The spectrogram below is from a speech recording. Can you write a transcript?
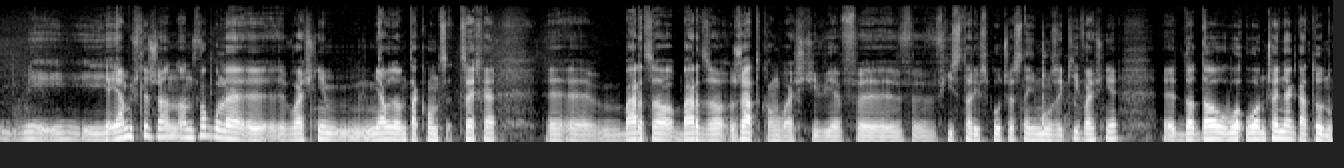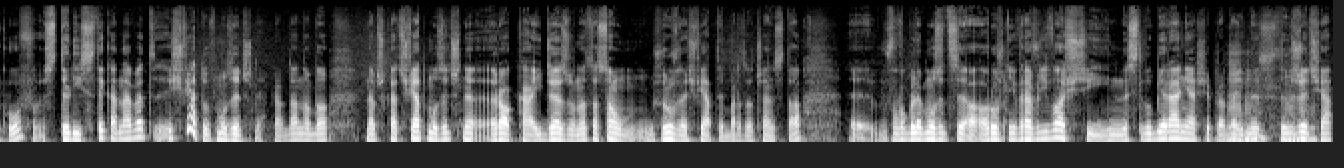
mi- ja- myślę, że on, on w ogóle y, właśnie miał tą taką ce- cechę y, y, bardzo, bardzo rzadką właściwie w, w, w historii współczesnej muzyki, właśnie y, do, do łączenia gatunków, stylistyka, nawet y, światów muzycznych, prawda? No bo na przykład świat muzyczny rocka i jazzu, no to są już różne światy bardzo często. Y, W ogóle muzycy o, o różnej wrażliwości, inny styl ubierania się, prawda, Mhm, inny styl mhm. życia.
